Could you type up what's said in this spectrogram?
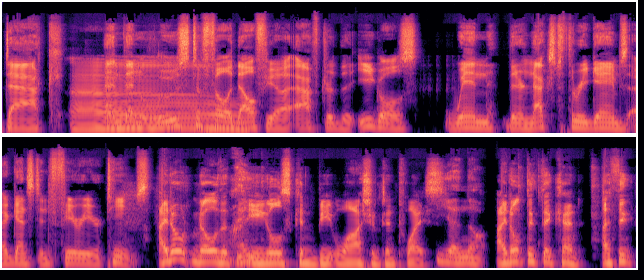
Dak and then lose to Oh. Philadelphia after the Eagles win their next three games against inferior teams. I don't know that the I- Eagles can beat Washington twice. Yeah, no. I don't think they can. I think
